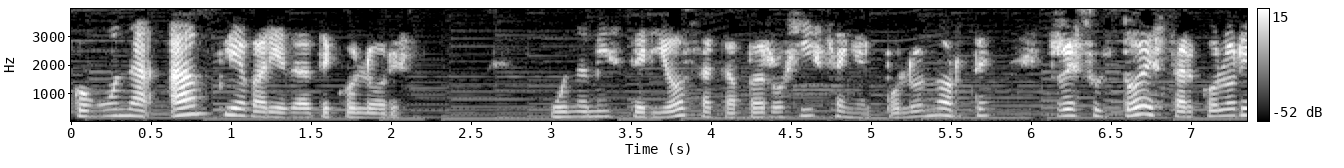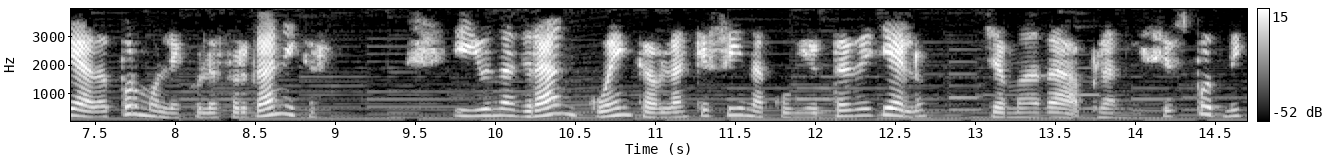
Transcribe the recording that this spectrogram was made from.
con una amplia variedad de colores. Una misteriosa capa rojiza en el polo norte resultó estar coloreada por moléculas orgánicas, y una gran cuenca blanquecina cubierta de hielo, llamada planicie Sputnik,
